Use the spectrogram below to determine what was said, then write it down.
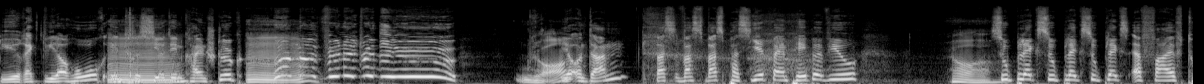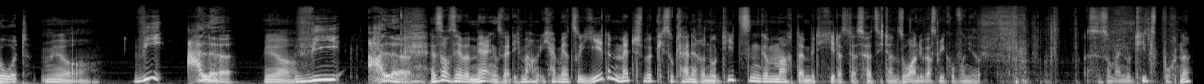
Direkt wieder hoch, interessiert Hm. den kein Stück. I'm not finished with you! Ja. Ja, und dann? Was, was, was passiert beim Pay-Per-View? ja. Suplex, Suplex, Suplex, F5, tot. Ja. Wie alle. Ja. Wie alle. Das ist auch sehr bemerkenswert. Ich, ich habe mir zu jedem Match wirklich so kleinere Notizen gemacht, damit ich hier, das, das hört sich dann so an übers Mikrofon hier so. Das ist so mein Notizbuch, ne?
